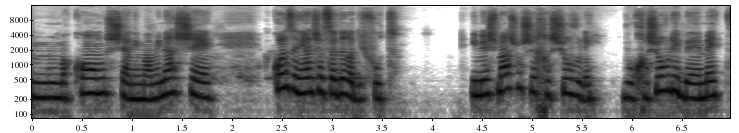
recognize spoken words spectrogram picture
ממקום שאני מאמינה שהכל זה עניין של סדר עדיפות. אם יש משהו שחשוב לי, והוא חשוב לי באמת,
